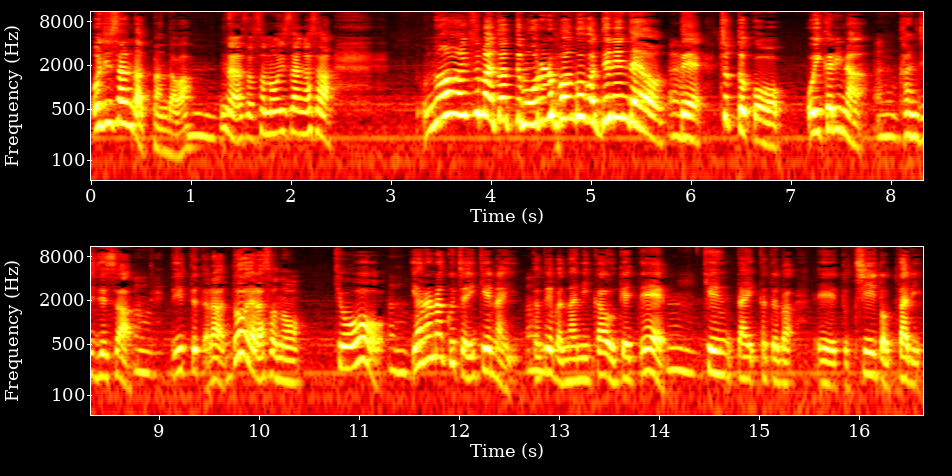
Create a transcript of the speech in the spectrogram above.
おじさんだったんだわ、うん。ならさそのおじさんがさ「なあいつまでたっても俺の番号が出ねえんだよ」って、ちょっとこうお怒りなうん。感じでさ、うん。って言ってたらどうやらその今うん日やらなくちゃいけない、うん。例えば何かを受けて、うん。検体例えば、えー、と血取ったり、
